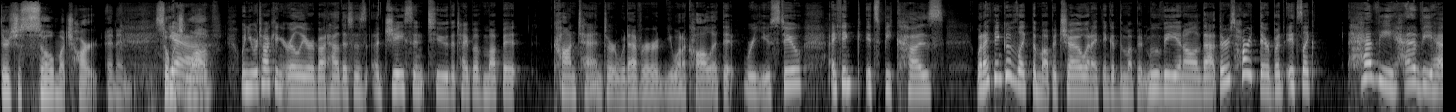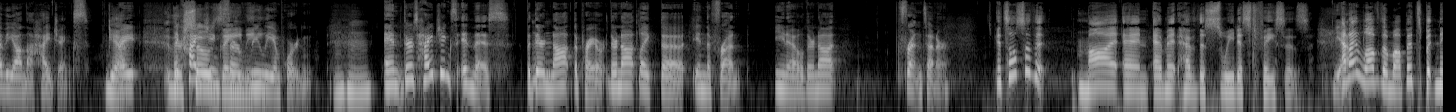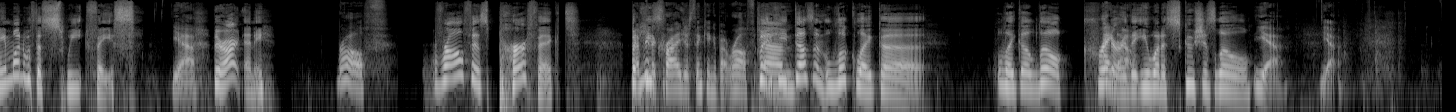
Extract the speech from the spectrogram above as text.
there's just so much heart and, and so much love. When you were talking earlier about how this is adjacent to the type of Muppet content or whatever you want to call it that we're used to, I think it's because when I think of like the Muppet Show and I think of the Muppet movie and all of that, there's heart there, but it's like heavy, heavy, heavy on the hijinks. Yeah. Right? They're like so hijinks are really important. Mm-hmm. And there's hijinks in this, but they're not the prior. They're not like the in the front. You know, they're not front and center. It's also that Ma and Emmet have the sweetest faces. Yeah. And I love the Muppets, but name one with a sweet face. Yeah. There aren't any. Rolf. Rolf is perfect, but I'm gonna cry just thinking about Rolf. but he Um, doesn't look like a like a little critter that you want to scoosh his little. Yeah, yeah,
